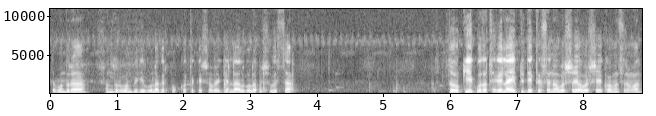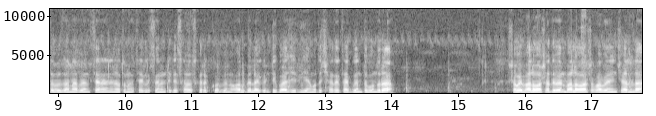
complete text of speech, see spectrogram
তো বন্ধুরা, সুন্দরবন ভিডিও ব্লগের পক্ষ থেকে সবাইকে লাল গোলাপের শুভেচ্ছা। তো কে কোথা থেকে লাইভটি দেখতেছেন অবশ্যই অবশ্যই কমেন্টসের মাধ্যমে জানাবেন। চ্যানেলে নতুন হয়ে থাকলে চ্যানেলটিকে সাবস্ক্রাইব করবেন অল বেল আইকনটি বাজিয়ে দিয়ে আমাদের সাথে থাকবেন। তো বন্ধুরা, সবাই ভালোবাসা দেবেন, ভালোবাসা পাবেন ইনশাল্লাহ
